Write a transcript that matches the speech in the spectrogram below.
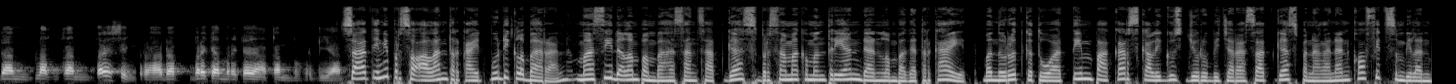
dan melakukan tracing terhadap mereka-mereka yang akan bepergian. Saat ini persoalan terkait mudik lebaran masih dalam pembahasan Satgas bersama kementerian dan lembaga terkait. Menurut Ketua Tim Pakar sekaligus juru bicara Satgas Penanganan COVID-19,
